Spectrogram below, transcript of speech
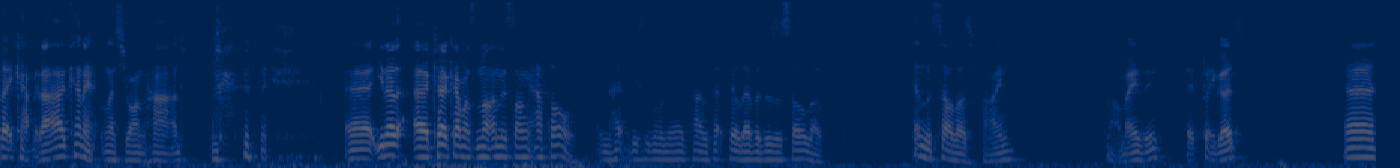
But it can't be that hard, can it? Unless you're on hard. uh, you know, uh, Kirk Hammett's not on this song at all, and this is one of the only times Hetfield ever does a solo. And the solo's fine. It's not amazing, but it's pretty good. Uh,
